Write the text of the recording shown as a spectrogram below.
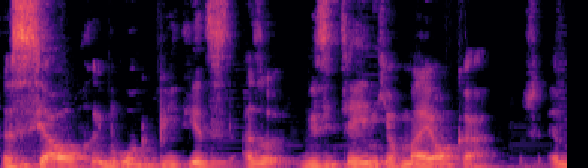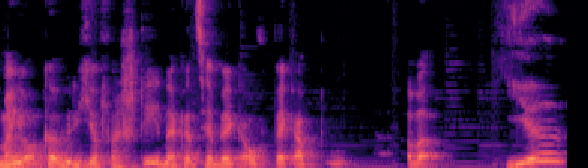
das ist ja auch im Ruhrgebiet jetzt, also, wir sind ja hier nicht auf Mallorca. Mallorca würde ich ja verstehen, da kannst du ja bergauf, bergab, aber hier?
